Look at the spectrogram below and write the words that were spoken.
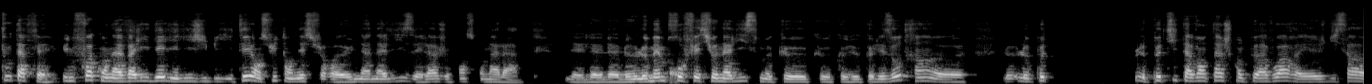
tout à fait. Une fois qu'on a validé l'éligibilité, ensuite on est sur euh, une analyse et là je pense qu'on a la, le, même professionnalisme que, que, que, les autres. Hein. Le, le, petit avantage qu'on peut avoir, et je dis ça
